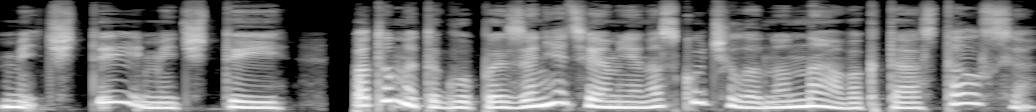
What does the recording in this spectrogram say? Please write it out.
Мечты, мечты. Потом это глупое занятие мне наскучило, но навык-то остался.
